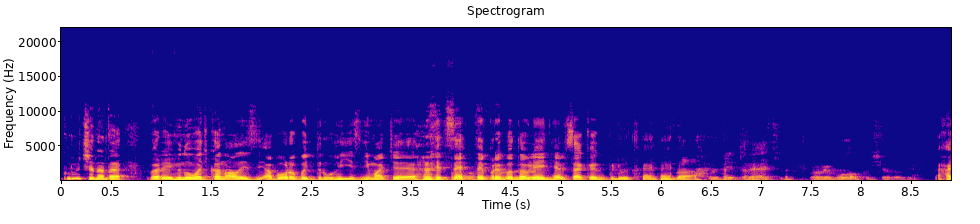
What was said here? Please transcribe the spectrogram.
Коротше, треба переименувати канал або робити другий і знімати рецепти приготовлення всяких блюд. Да. тоді третій. Рибалку ще роди. А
